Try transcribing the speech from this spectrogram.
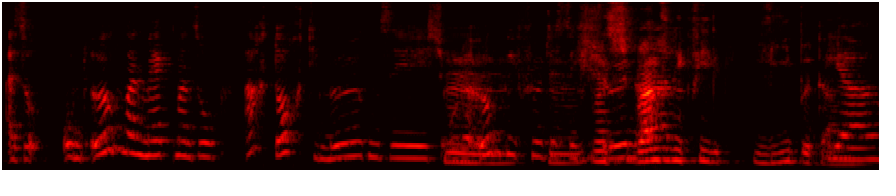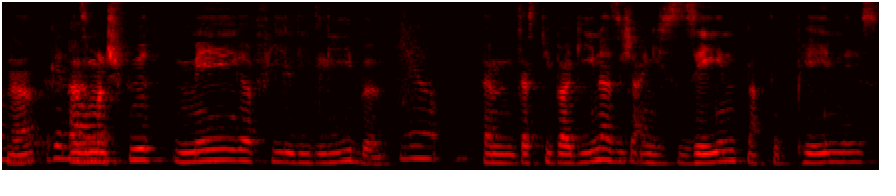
also und irgendwann merkt man so, ach doch, die mögen sich oder Mhm. irgendwie fühlt es Mhm. sich Und es ist schön wahnsinnig an. viel Liebe da. Ja, ne? genau. Also man spürt mega viel die Liebe. Ja, ähm, dass die Vagina sich eigentlich sehnt nach dem Penis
